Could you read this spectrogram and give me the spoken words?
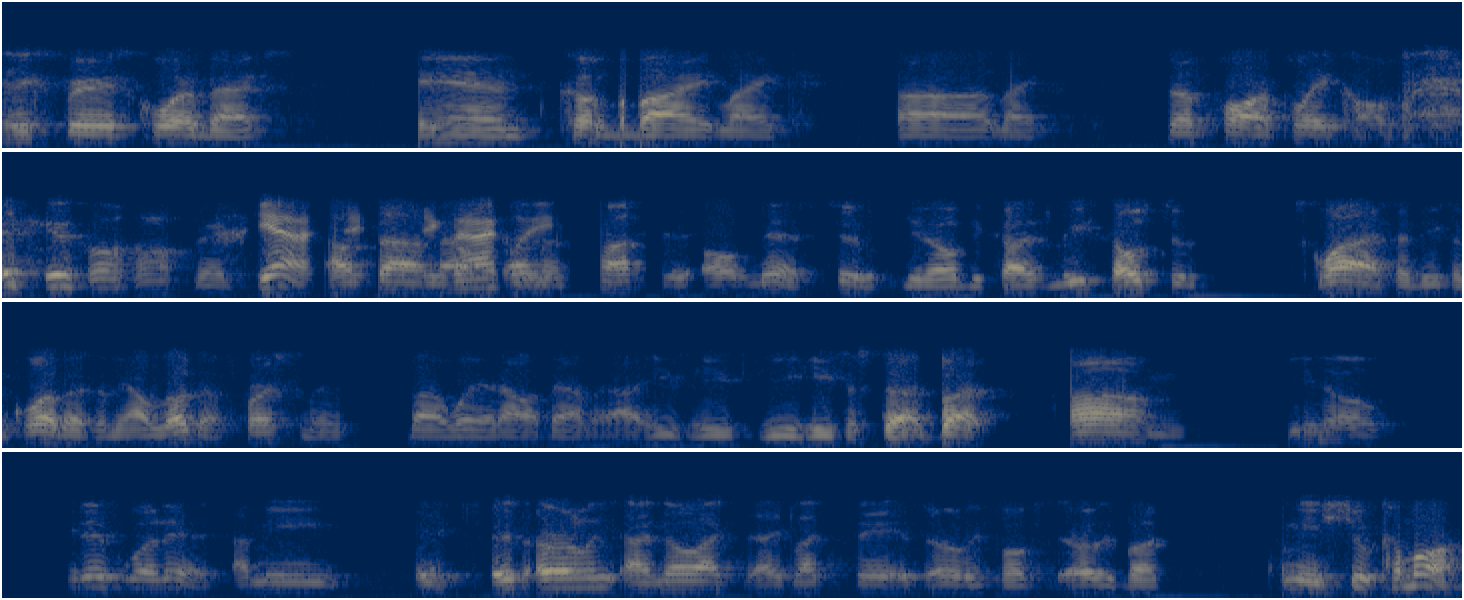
inexperienced quarterbacks and come by like uh like subpar play calls. you know, offense. Yeah, Outside, exactly. possibly Ole Miss too. You know, because at least those two squads are decent quarterbacks. I mean, I love that freshman by the way at Alabama. I, he's he's he, he's a stud. But um, you know, it is what it is. I mean, it's it's early. I know I I'd like to say it's early, folks. It's early, but I mean, shoot, come on.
